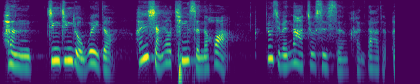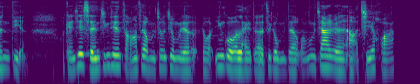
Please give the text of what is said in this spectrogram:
很津津有味的，很想要听神的话。弟兄姐妹，那就是神很大的恩典。感谢神，今天早上在我们中间，我们有有英国来的这个我们的网络家人啊，杰华，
